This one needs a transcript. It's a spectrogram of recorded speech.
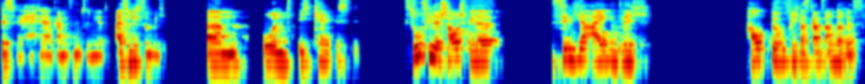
das hätte ja gar nicht funktioniert. Also nicht für mich. Ähm, und ich kenne so viele Schauspieler sind hier eigentlich hauptberuflich was ganz anderes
